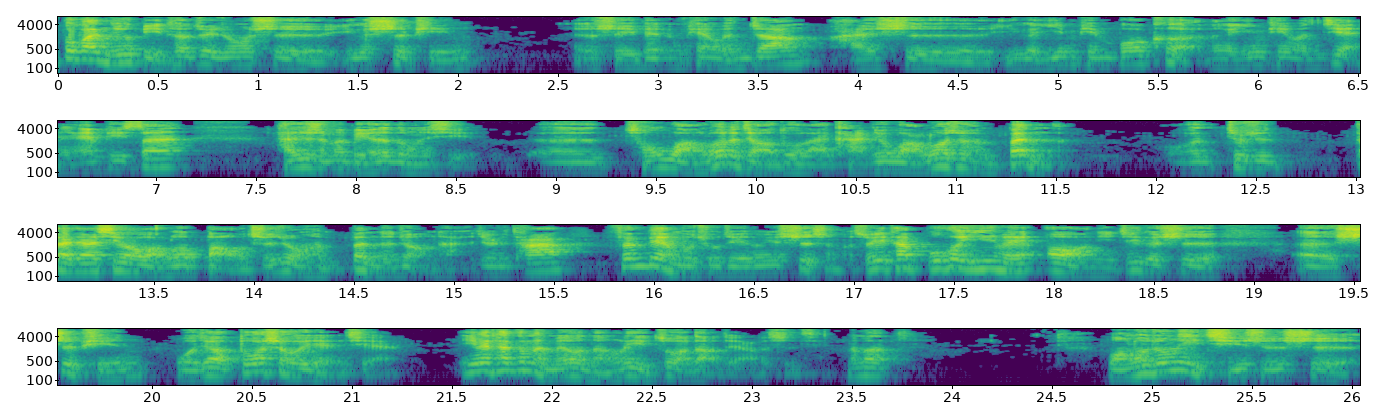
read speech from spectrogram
不管你这个比特最终是一个视频，呃，是一篇篇文章，还是一个音频播客，那个音频文件，那个 MP 三，还是什么别的东西，呃，从网络的角度来看，就网络是很笨的，我就是大家希望网络保持这种很笨的状态，就是它分辨不出这些东西是什么，所以它不会因为哦，你这个是呃视频，我就要多收一点钱，因为它根本没有能力做到这样的事情。那么。网络中立其实是，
